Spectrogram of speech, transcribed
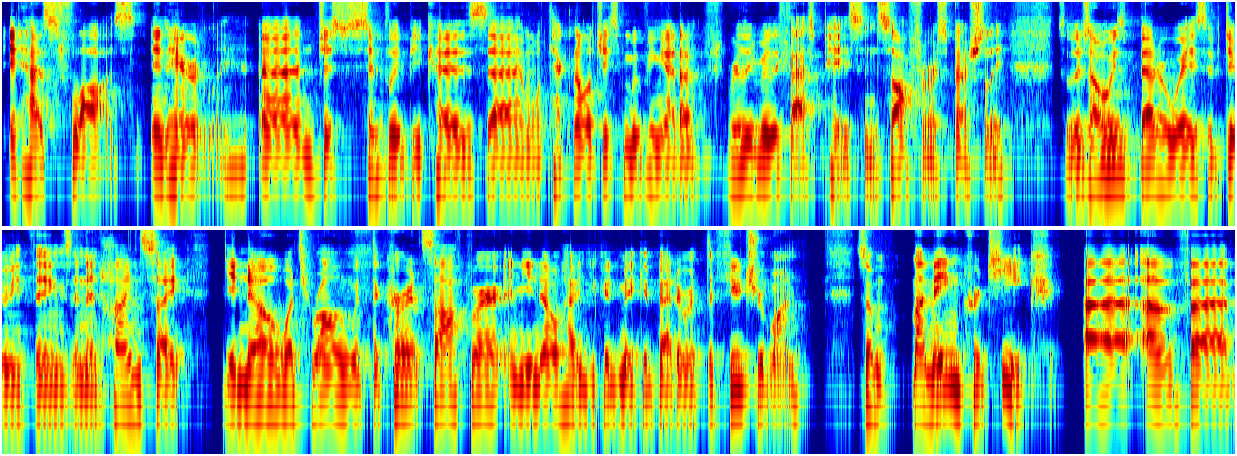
it has flaws inherently, and just simply because uh, well, technology is moving at a really, really fast pace, and software especially. So there's always better ways of doing things, and in hindsight, you know what's wrong with the current software, and you know how you could make it better with the future one. So my main critique uh, of uh,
